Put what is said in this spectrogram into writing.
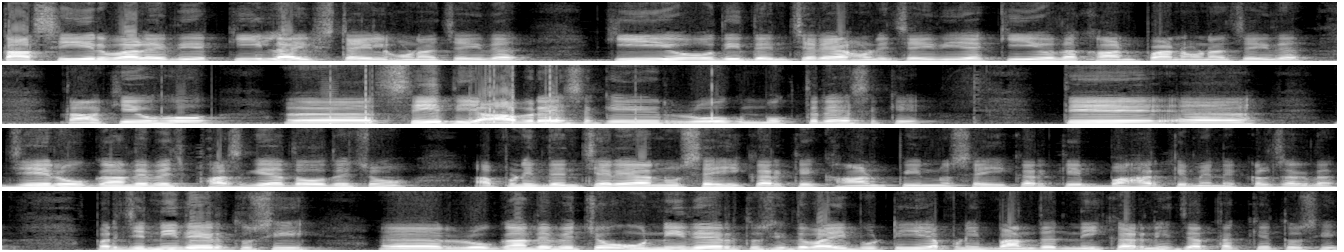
ਤਾਸੀਰ ਵਾਲੇ ਦੀ ਕੀ ਲਾਈਫ ਸਟਾਈਲ ਹੋਣਾ ਚਾਹੀਦਾ ਕੀ ਉਹਦੀ ਦਿਨਚਰਿਆ ਹੋਣੀ ਚਾਹੀਦੀ ਹੈ, ਕੀ ਉਹਦਾ ਖਾਣ ਪਾਣ ਹੋਣਾ ਚਾਹੀਦਾ ਤਾਂ ਕਿ ਉਹ ਸਿਹਤਯਾਬ ਰਹਿ ਸਕੇ, ਰੋਗ ਮੁਕਤ ਰਹਿ ਸਕੇ। ਤੇ ਜੇ ਰੋਗਾਂ ਦੇ ਵਿੱਚ ਫਸ ਗਿਆ ਤਾਂ ਉਹਦੇ ਚੋਂ ਆਪਣੀ ਦਿਨਚਰਿਆ ਨੂੰ ਸਹੀ ਕਰਕੇ ਖਾਣ ਪੀਣ ਨੂੰ ਸਹੀ ਕਰਕੇ ਬਾਹਰ ਕਿਵੇਂ ਨਿਕਲ ਸਕਦਾ? ਪਰ ਜਿੰਨੀ ਦੇਰ ਤੁਸੀਂ ਰੋਗਾਂ ਦੇ ਵਿੱਚੋਂ ਓਨੀ ਦੇਰ ਤੁਸੀਂ ਦਵਾਈ ਬੂਟੀ ਆਪਣੀ ਬੰਦ ਨਹੀਂ ਕਰਨੀ, ਜਦ ਤੱਕ ਕਿ ਤੁਸੀਂ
